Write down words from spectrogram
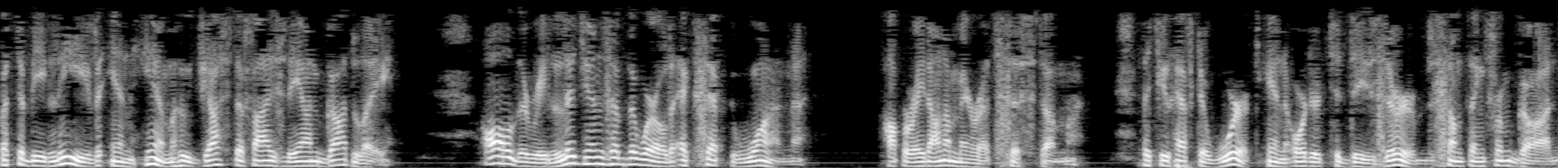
but to believe in Him who justifies the ungodly all the religions of the world except one operate on a merit system. that you have to work in order to deserve something from God.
